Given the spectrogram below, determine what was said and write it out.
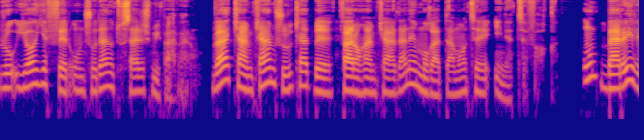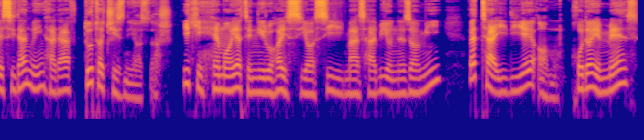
رؤیای فرعون شدن رو تو سرش میپرورون و کم کم شروع کرد به فراهم کردن مقدمات این اتفاق. اون برای رسیدن به این هدف دو تا چیز نیاز داشت. یکی حمایت نیروهای سیاسی، مذهبی و نظامی و تاییدیه آمون. خدای مصر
